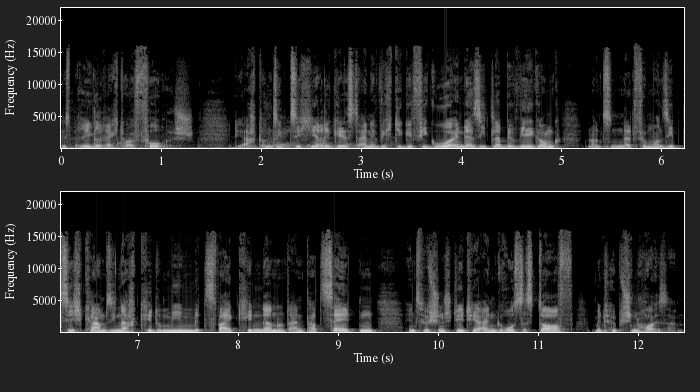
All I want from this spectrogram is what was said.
ist regelrecht euphorisch. Die 78-Jährige ist eine wichtige Figur in der Siedlerbewegung. 1975 kam sie nach Kedumim mit zwei Kindern und ein paar Zelten. Inzwischen steht hier ein großes Dorf mit hübschen Häusern.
